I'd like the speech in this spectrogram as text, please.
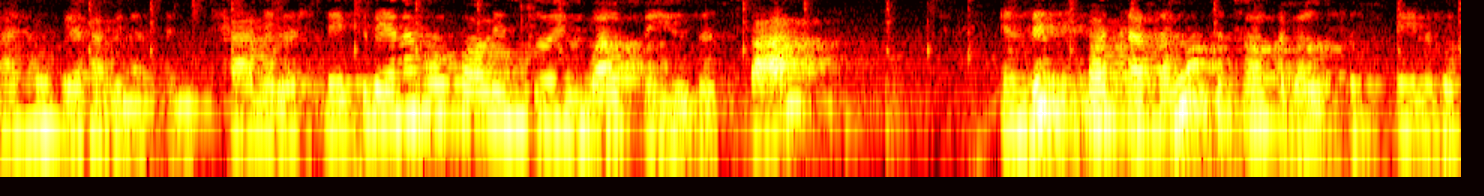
I hope you're having a fantabulous day today and I hope all is going well for you thus far. In this podcast, I want to talk about sustainable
